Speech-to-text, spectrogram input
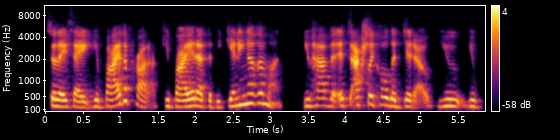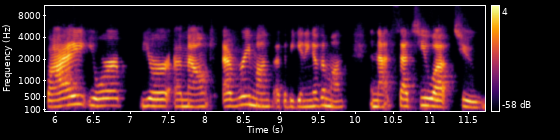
so they say you buy the product you buy it at the beginning of the month you have the it's actually called a ditto you you buy your your amount every month at the beginning of the month and that sets you up to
